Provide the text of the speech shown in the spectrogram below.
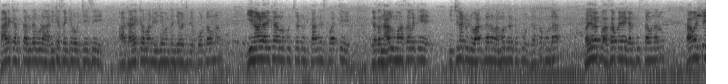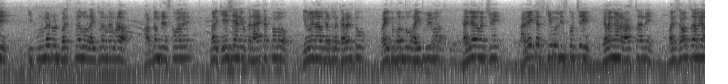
కార్యకర్త అందరూ కూడా అధిక సంఖ్యలో వచ్చేసి ఆ కార్యక్రమాన్ని విజయవంతం చేయవలసింది కోరుతా ఉన్నాం. ఈనాడు అధికారంలోకి వచ్చినటువంటి కాంగ్రెస్ పార్టీ గత నాలుగు మాసాలకే ఇచ్చినటువంటి వాగ్దానాలు అమలు జరగకు జరపకుండా ప్రజలకు అసౌకర్యం కల్పిస్తూ ఉన్నారు. కాబట్టి ఇప్పుడున్నటువంటి పరిస్థితుల్లో రైతులందరూ కూడా అర్థం చేసుకోవాలి. మరి కేసీఆర్ యొక్క నాయకత్వంలో ఇరవై నాలుగు గంటల కరెంటు రైతు బంధు రైతు బీమా కళ్యాణ లక్ష్మి అనేక స్కీములు తీసుకొచ్చి తెలంగాణ రాష్ట్రాన్ని పది సంవత్సరాలుగా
